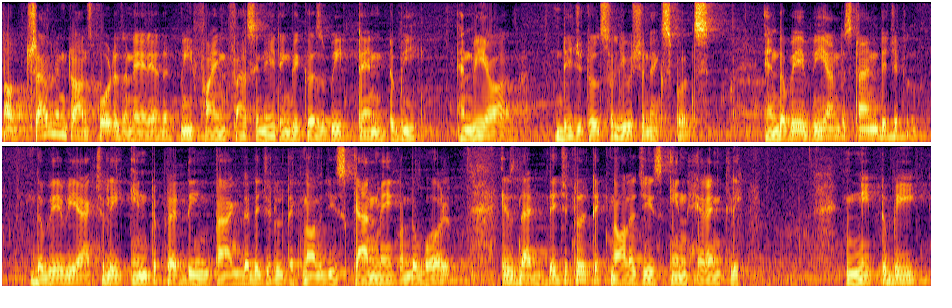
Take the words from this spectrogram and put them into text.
Now, travel and transport is an area that we find fascinating because we tend to be, and we are, digital solution experts. And the way we understand digital, the way we actually interpret the impact that digital technologies can make on the world is that digital technologies inherently need to be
